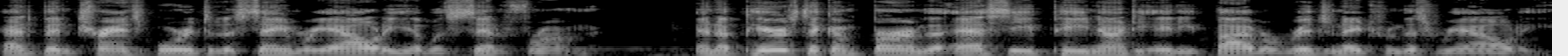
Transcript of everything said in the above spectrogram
has been transported to the same reality it was sent from, and appears to confirm that SCP-1985 originates from this reality.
